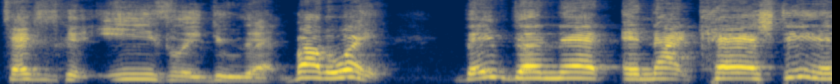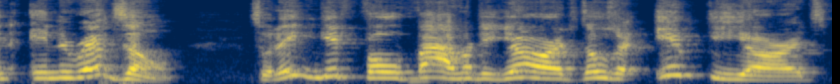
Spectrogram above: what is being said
Texas could easily do that. By the way, they've done that and not cashed in in the red zone. So they can get full mm. 500 yards. Those are empty yards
